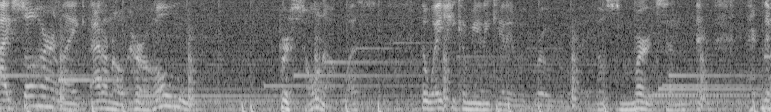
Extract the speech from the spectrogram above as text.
I saw her like I don't know her whole persona was the way she communicated with Grogu, those smirks and, and the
